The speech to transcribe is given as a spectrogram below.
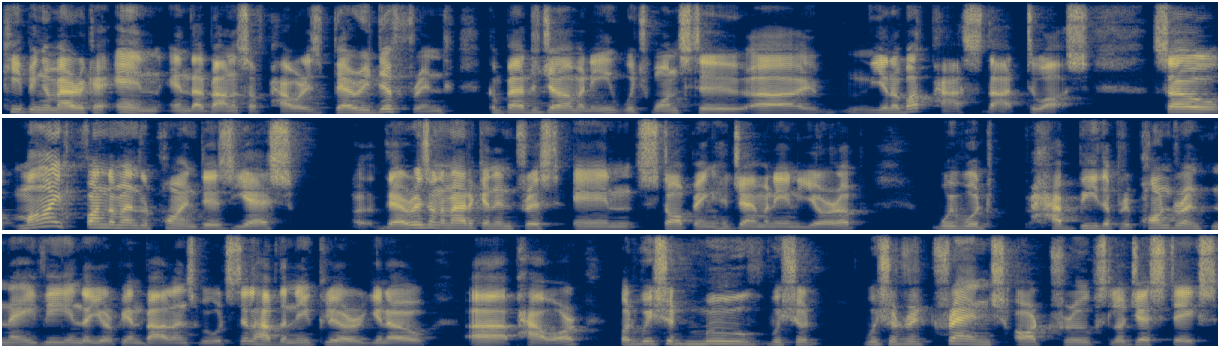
keeping America in in that balance of power is very different compared to Germany, which wants to, uh, you know, buck pass that to us. So my fundamental point is yes, uh, there is an American interest in stopping hegemony in Europe. We would have be the preponderant navy in the European balance. We would still have the nuclear, you know, uh, power, but we should move. We should we should retrench our troops, logistics,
